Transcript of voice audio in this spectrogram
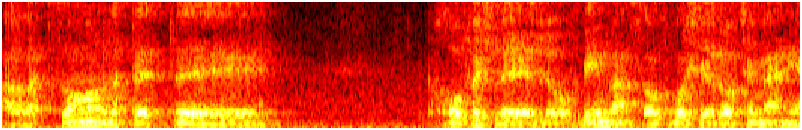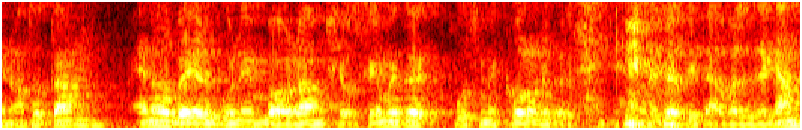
הרצון לתת אה, חופש לעובדים לעסוק בשאלות שמעניינות אותם. אין הרבה ארגונים בעולם שעושים את זה, חוץ מכל אוניברסיטה, אוניברסיטה אבל זה גם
